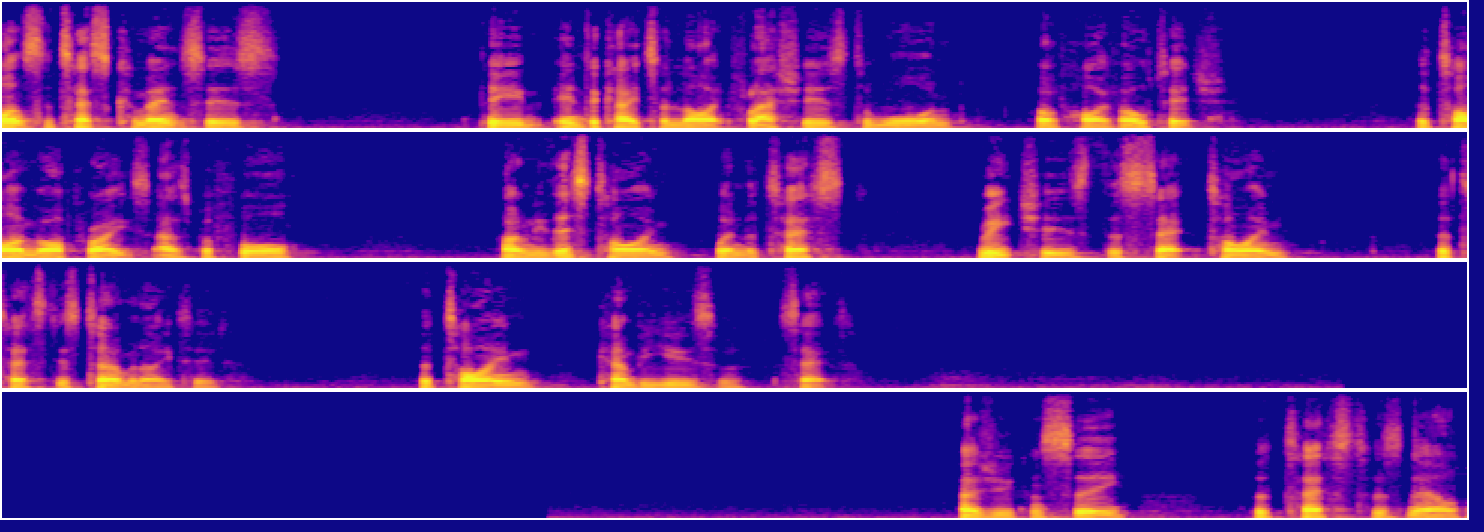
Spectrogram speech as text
Once the test commences, the indicator light flashes to warn of high voltage. The timer operates as before, only this time when the test reaches the set time, the test is terminated. The time can be user set. As you can see, the test has now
